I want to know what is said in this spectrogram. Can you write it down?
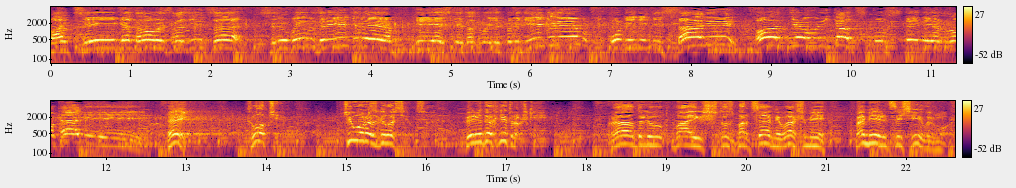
Борцы готовы сразиться с любым зрителем! И если тот выйдет победителем, убедитесь сами, он не уйдет с пустыми руками! Эй, хлопчик, чего разголосился? Передохни трошки. Правда ли, Баиш, что с борцами вашими помериться силой можно?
